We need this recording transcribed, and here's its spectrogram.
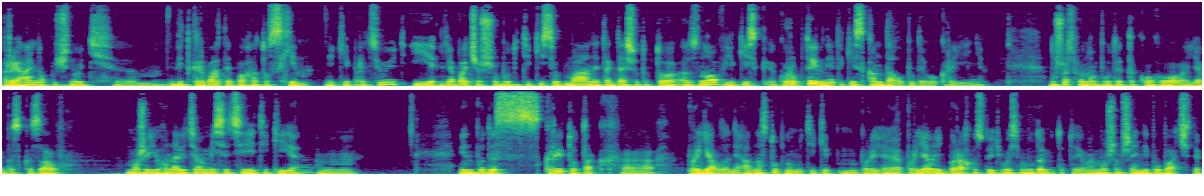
реально почнуть ем, відкривати багато схем, які працюють, і я бачу, що будуть якісь обмани так далі. Тобто, знов якийсь коруптивний такий скандал буде в Україні. Ну, щось воно буде такого, я би сказав. Може, його навіть цього місяці тільки ем, він буде скрито так е, проявлений, а в наступному тільки е, проявлять, бо Раху стоїть в восьмому домі. Тобто ми можемо ще й не побачити,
